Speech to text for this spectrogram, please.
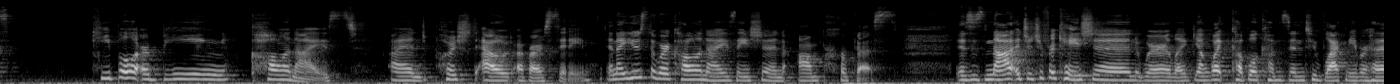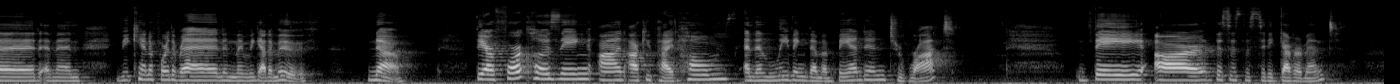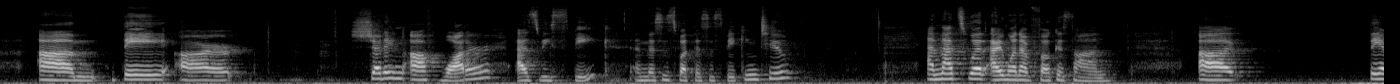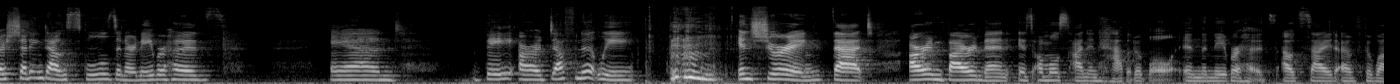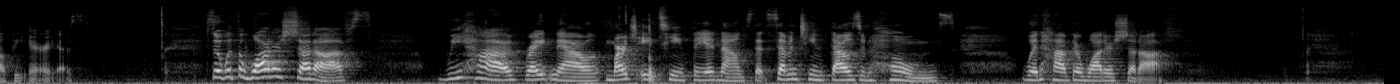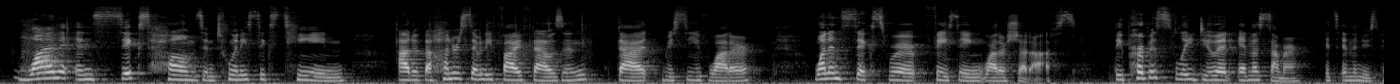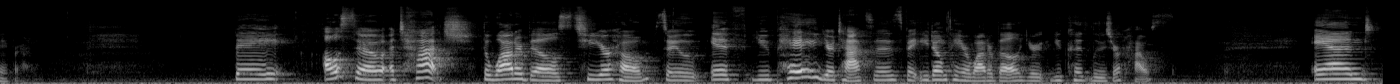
people are being colonized and pushed out of our city. And I use the word colonization on purpose. This is not a gentrification where like young white couple comes into black neighborhood and then we can't afford the rent and then we gotta move. No. They are foreclosing on occupied homes and then leaving them abandoned to rot. They are, this is the city government, um, they are shutting off water as we speak, and this is what this is speaking to. And that's what I want to focus on. Uh, they are shutting down schools in our neighborhoods, and they are definitely ensuring that our environment is almost uninhabitable in the neighborhoods outside of the wealthy areas. So, with the water shutoffs, we have right now, March 18th, they announced that 17,000 homes would have their water shut off. One in six homes in 2016 out of the 175,000 that receive water, one in six were facing water shutoffs. They purposefully do it in the summer. It's in the newspaper. They also, attach the water bills to your home. So if you pay your taxes but you don't pay your water bill, you could lose your house. And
